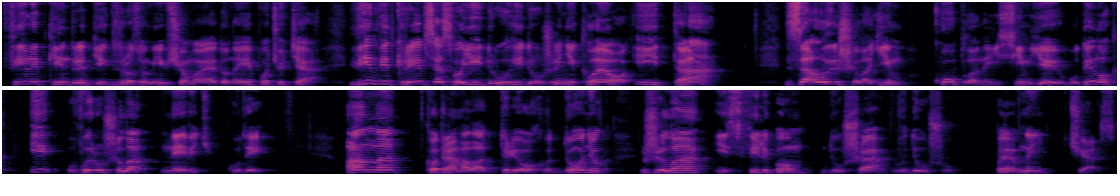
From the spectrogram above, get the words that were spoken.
Філіп Кіндред Дік зрозумів, що має до неї почуття. Він відкрився своїй другій дружині Клео, і та залишила їм куплений сім'єю будинок і вирушила невідь куди. Анна, котра мала трьох доньок, жила із Філіпом душа в душу певний час,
